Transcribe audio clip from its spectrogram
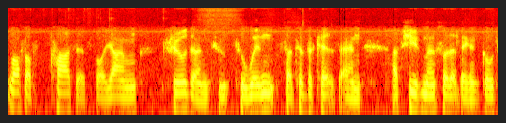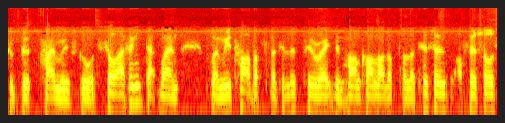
lots of classes for young children to, to win certificates and achievements so that they can go to good primary schools. So I think that when when we talk about fertility rates in Hong Kong, a lot of politicians, officials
